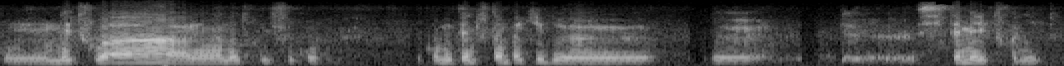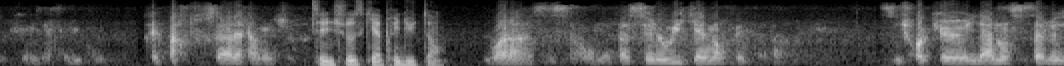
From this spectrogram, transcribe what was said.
qu'on nettoie. Un autre, il faut qu'on qu'on éteigne tout un paquet de, de, systèmes électroniques. Donc, euh, il a fallu qu'on prépare tout ça à la fermeture. C'est une chose qui a pris du temps. Voilà, c'est ça. On a passé le week-end en fait. Je crois qu'il a annoncé ça le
